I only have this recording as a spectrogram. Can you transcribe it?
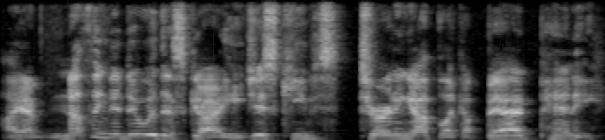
I have nothing to do with this guy. He just keeps turning up like a bad penny.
